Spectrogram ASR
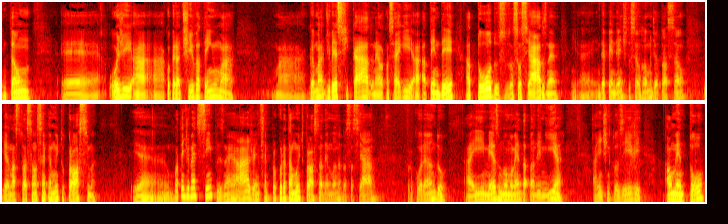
Então, é, hoje a, a, cooperativa tem uma, uma gama diversificada, né? ela consegue atender a todos os associados, né? É, independente do seu ramo de atuação, e a nossa situação sempre é muito próxima. É um atendimento simples, né? a gente sempre procura estar muito próximo da demanda do associado, procurando aí, mesmo no momento da pandemia, a gente inclusive aumentou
